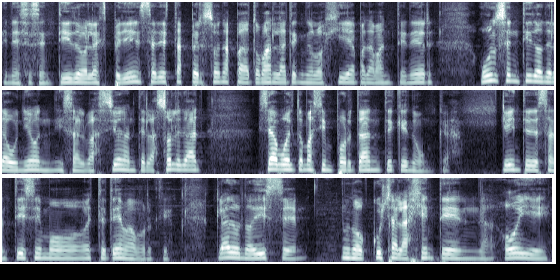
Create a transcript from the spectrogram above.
En ese sentido, la experiencia de estas personas para tomar la tecnología para mantener un sentido de la unión y salvación ante la soledad se ha vuelto más importante que nunca. Qué interesantísimo este tema, porque claro, uno dice, uno escucha a la gente en, hoy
